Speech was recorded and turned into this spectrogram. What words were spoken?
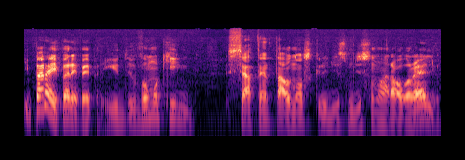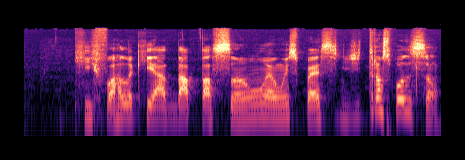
E peraí, peraí, peraí, peraí. Vamos aqui se atentar ao nosso queridíssimo dicionário Aurélio, que fala que a adaptação é uma espécie de transposição,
